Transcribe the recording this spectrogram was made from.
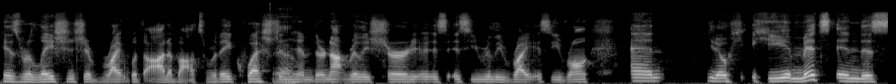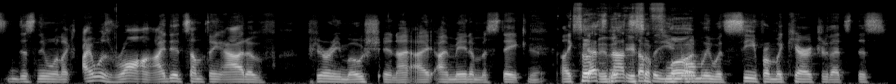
his relationship right with the Autobots, where they question Yeah. him. They're not really sure is is he really right? Is he wrong? And you know, he, he admits in this this new one, like I was wrong. I did something out of pure emotion. I I, I made a mistake. Yeah. Like So that's it- not something you normally would see from a character that's this.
